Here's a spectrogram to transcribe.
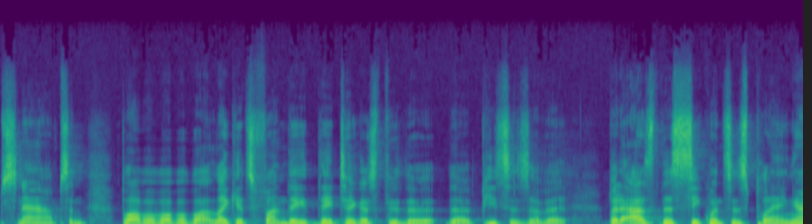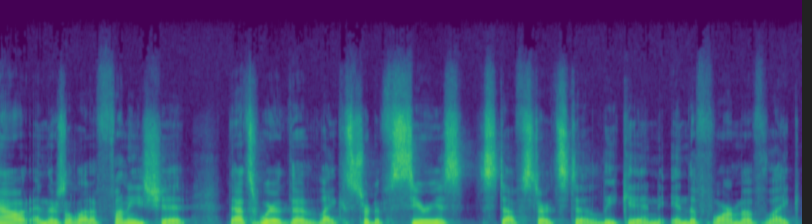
snaps and blah blah blah blah blah. Like it's fun. They they take us through the the pieces of it. But as this sequence is playing out and there's a lot of funny shit, that's where the like sort of serious stuff starts to leak in in the form of like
